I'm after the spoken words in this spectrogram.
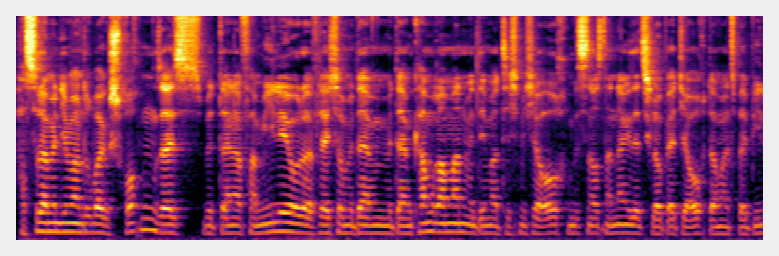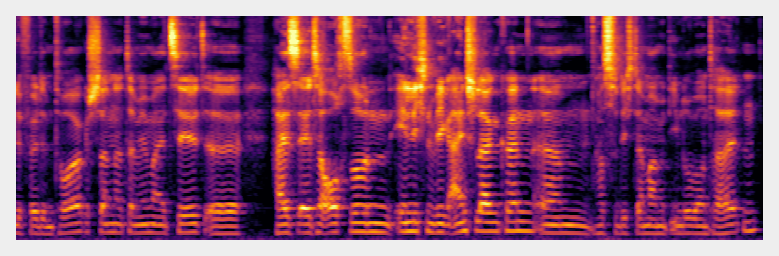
Hast du da mit jemandem drüber gesprochen, sei es mit deiner Familie oder vielleicht auch mit deinem, mit deinem Kameramann, mit dem hatte ich mich ja auch ein bisschen auseinandergesetzt. Ich glaube, er hat ja auch damals bei Bielefeld im Tor gestanden, hat er mir mal erzählt. Äh, heißt, er hätte auch so einen ähnlichen Weg einschlagen können. Ähm, hast du dich da mal mit ihm drüber unterhalten?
